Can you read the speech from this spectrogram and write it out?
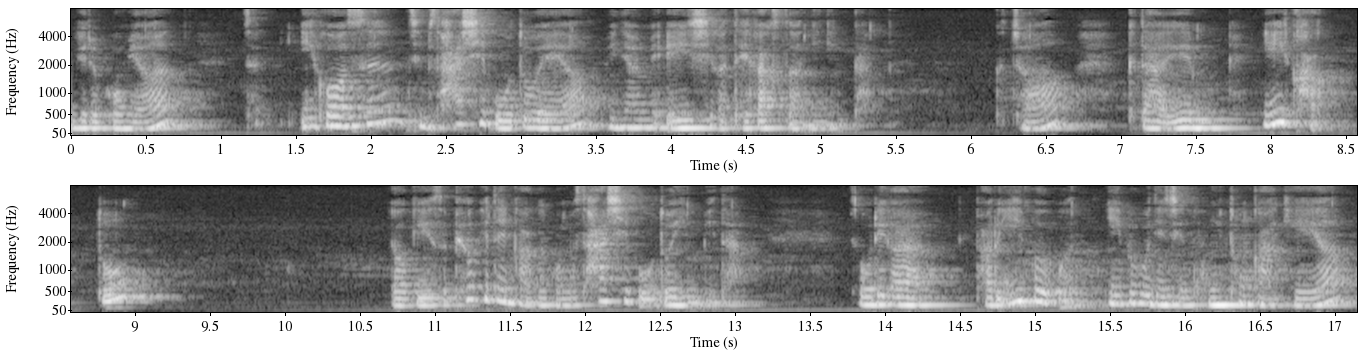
여기를 보면 자, 이것은 지금 45도예요. 왜냐하면 AC가 대각선이니까. 그죠? 그 다음 이 각도 여기에서 표기된 각을 보면 45도입니다. 우리가 바로 이 부분, 이 부분이 지금 공통각이에요.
